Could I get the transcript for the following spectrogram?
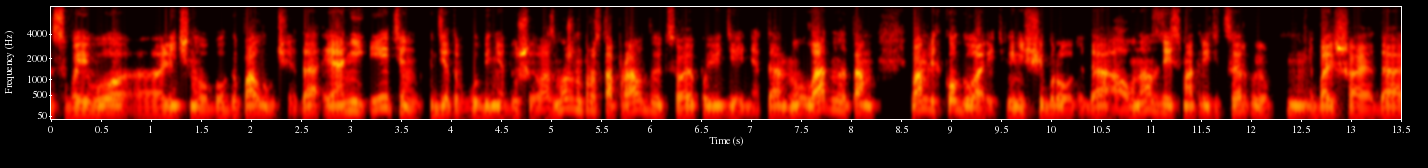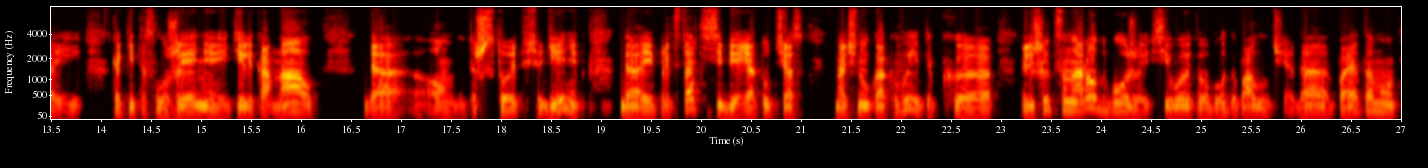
своего э, личного благополучия, да, и они этим где-то в глубине души, возможно, просто оправдывают свое поведение, да, ну ладно, там, вам легко говорить, вы нищеброды, да, а у нас здесь, смотрите, церковь большая, да, и какие-то служения, и телеканал, да, а он это же стоит все денег, да, и представьте себе, я тут сейчас начну как вы, так э, лишится народ Божий всего этого благополучия, да, поэтому,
